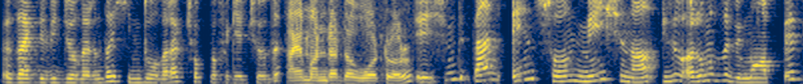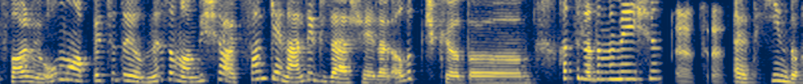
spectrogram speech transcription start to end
özellikle videolarında Hindu olarak çok lafı geçiyordu. I am under the water. E, şimdi ben en son Mation'a bizim aramızda bir muhabbet var ve o muhabbete dayalı ne zaman bir şey açsam genelde güzel şeyler alıp çıkıyordum. Hatırladın mı Mation? Evet evet. Evet Hindu.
